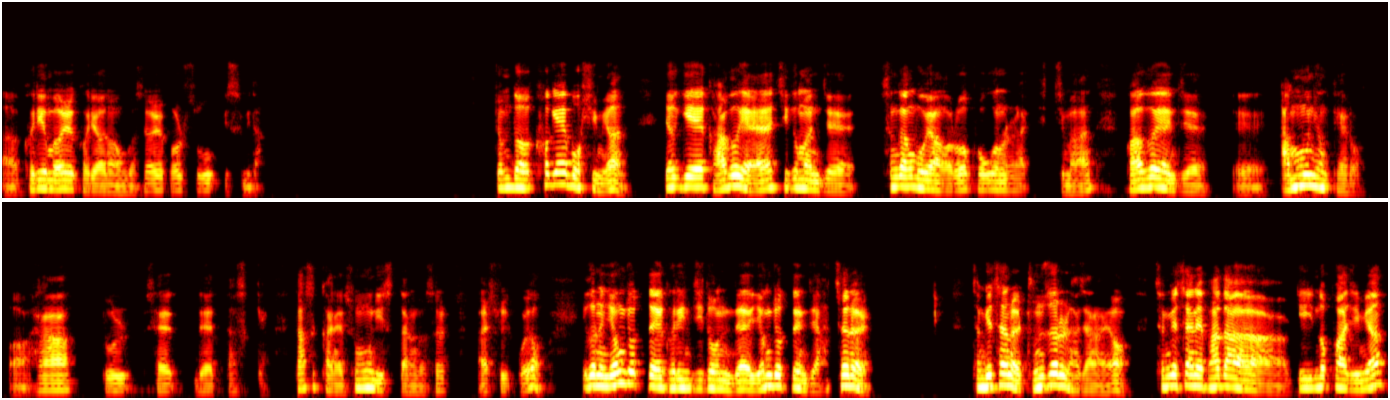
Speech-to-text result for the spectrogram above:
어, 그림을 그려놓은 것을 볼 수 있습니다. 좀 더 크게 보시면 여기에 과거에 지금은 이제 성강 모양으로 복원을 했지만 과거에 이제 예, 앞문 형태로 어, 하나, 둘, 셋, 넷, 다섯 개, 다섯 칸의 수문이 있었다는 것을 알 수 있고요. 이거는 영조 때 그린 지도인데 영조 때 이제 하천을 청계천을 준설을 하잖아요. 청계천의 바닥이 높아지면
